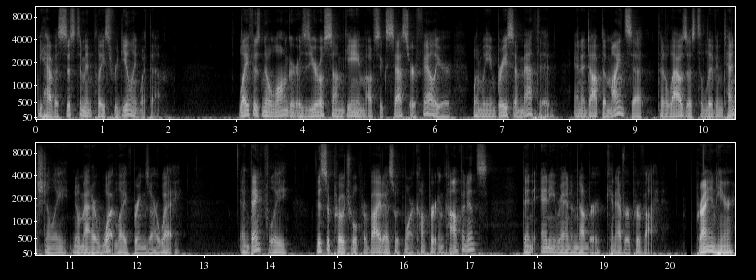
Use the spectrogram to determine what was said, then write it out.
we have a system in place for dealing with them. Life is no longer a zero sum game of success or failure when we embrace a method and adopt a mindset that allows us to live intentionally no matter what life brings our way. And thankfully, this approach will provide us with more comfort and confidence than any random number can ever provide. Brian here.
